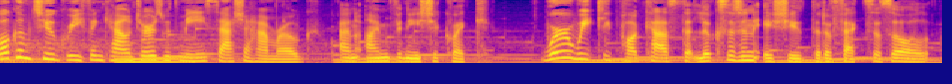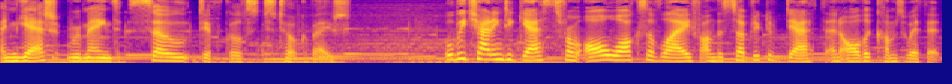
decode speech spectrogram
Welcome to Grief Encounters with me, Sasha Hamrogue. And I'm Venetia Quick. We're a weekly podcast that looks at an issue that affects us all and yet remains so difficult to talk about. We'll be chatting to guests from all walks of life on the subject of death and all that comes with it.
